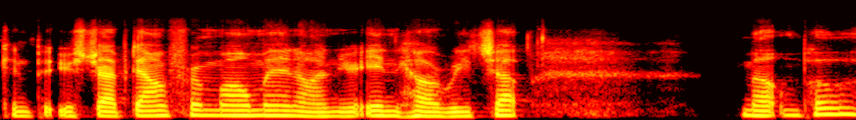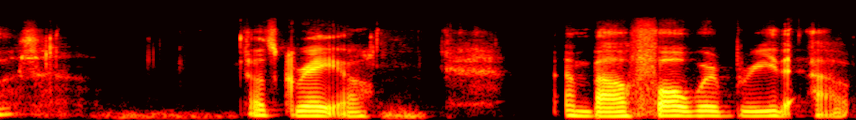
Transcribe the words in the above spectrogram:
can put your strap down for a moment. On your inhale, reach up, mountain pose. That was great, y'all. And bow forward, breathe out.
